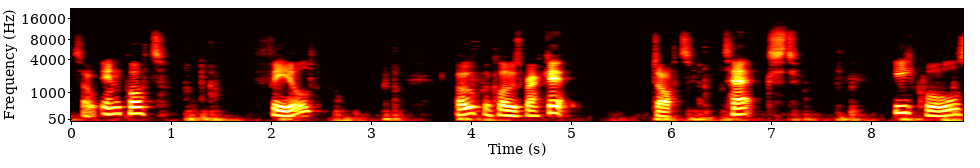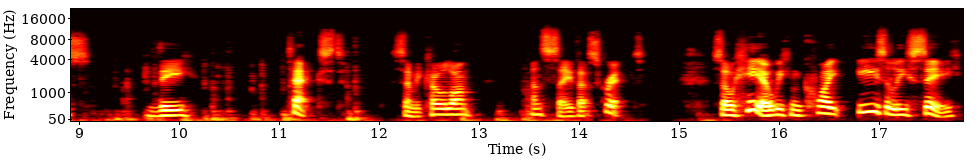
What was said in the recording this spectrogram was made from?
so input field open close bracket dot text equals the text semicolon and save that script so here we can quite easily see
